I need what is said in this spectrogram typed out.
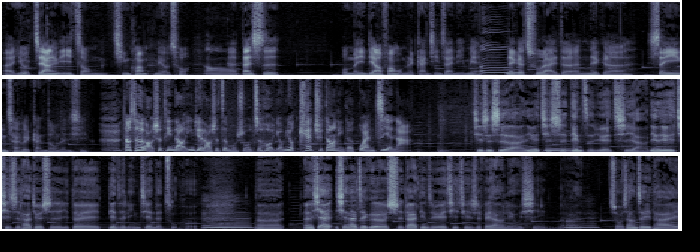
呃，有这样一种情况没有错哦，但是。我们一定要放我们的感情在里面，那个出来的那个声音才会感动人心。张世和老师听到英杰老师这么说之后，有没有 catch 到你的关键啊？嗯，其实是啦，因为其实电子乐器啊，电子乐器其实它就是一堆电子零件的组合。嗯，呃呃，现在现在这个时代，电子乐器其实是非常流行。嗯，手上这一台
